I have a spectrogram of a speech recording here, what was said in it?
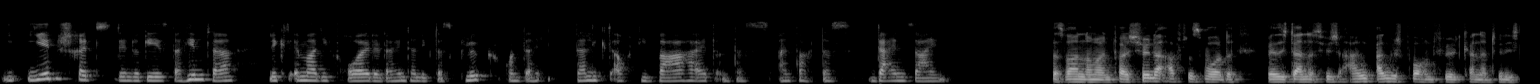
jeden Schritt, den du gehst, dahinter liegt immer die Freude, dahinter liegt das Glück und da, da liegt auch die Wahrheit und das einfach das Dein Sein. Das waren nochmal ein paar schöne Abschlussworte. Wer sich da natürlich an, angesprochen fühlt, kann natürlich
